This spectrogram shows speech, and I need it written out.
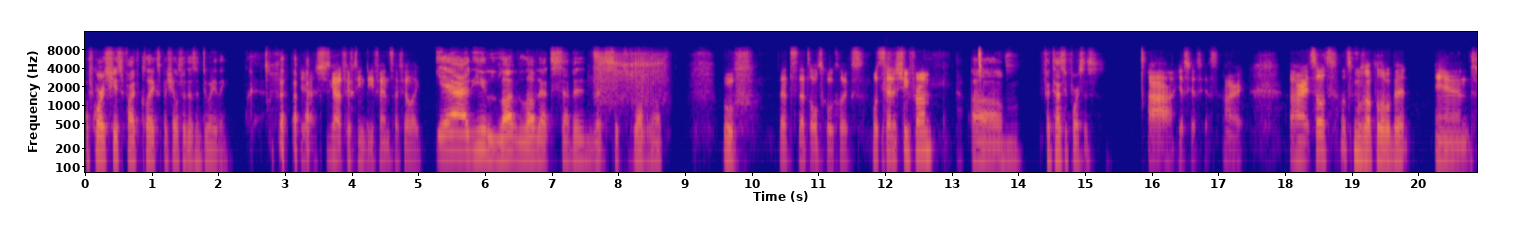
Of course, she has five clicks, but she also doesn't do anything. Yeah, she's got 15 defense. I feel like. Yeah, you love love that seven, that six, 12, one. Oof. That's that's old school clicks. What set is she from? Um, Fantastic Forces. Ah, yes, yes, yes. All right, all right. So let's let's move up a little bit, and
